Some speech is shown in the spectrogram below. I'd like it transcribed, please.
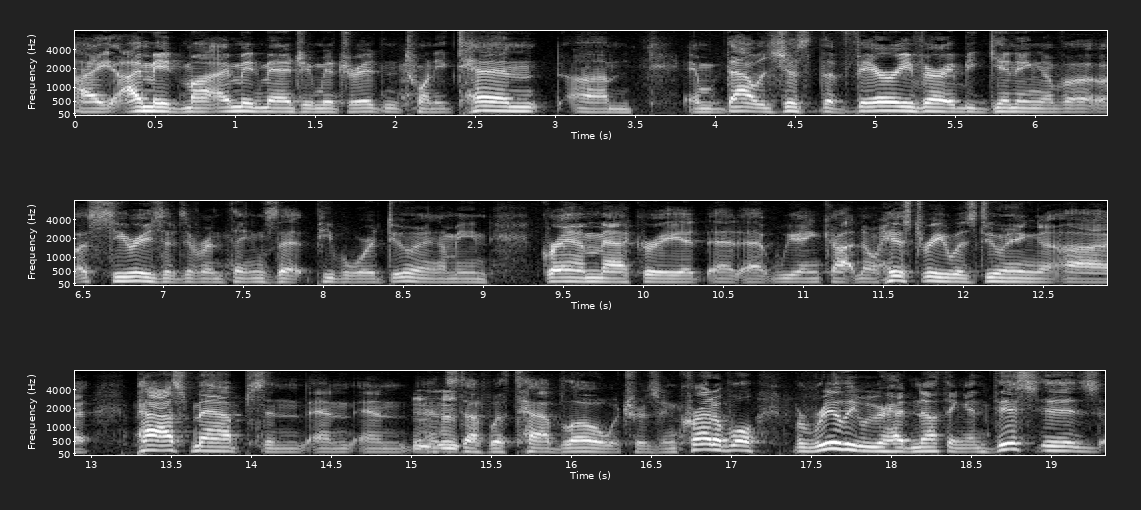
I I made my I made Managing Madrid in 2010, um, and that was just the very very beginning of a, a, series of different things that people were doing. I mean, Graham MacAree at, at, at We Ain't Got No History was doing uh, pass maps and and and, mm-hmm. and stuff with Tableau, which was incredible, but really we had nothing and this is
